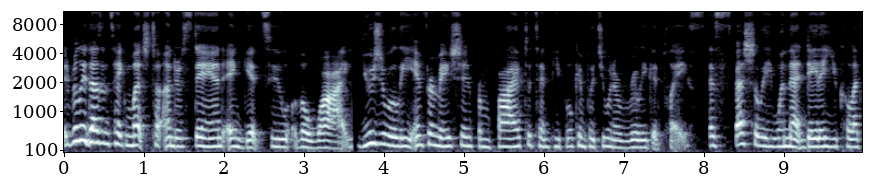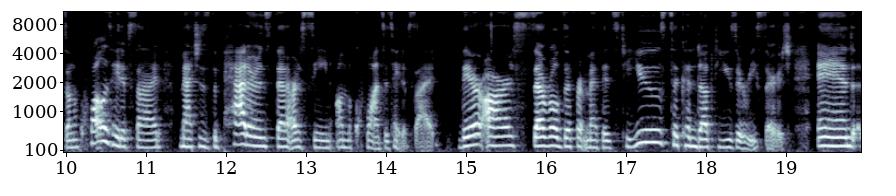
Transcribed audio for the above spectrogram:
It really doesn't take much to understand and get to the why. Usually, information from 5 to 10 people can put you in a really good place, especially when that data you collect on the qualitative side matches the patterns that are seen on the quantitative side. There are several different methods to use to conduct user research. And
